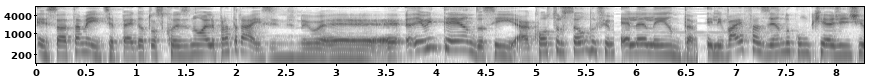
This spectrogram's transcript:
Exatamente, você pega as tuas coisas e não olha para trás, entendeu? É, é, eu entendo, assim, a construção do filme ela é lenta. Ele vai fazendo com que a gente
